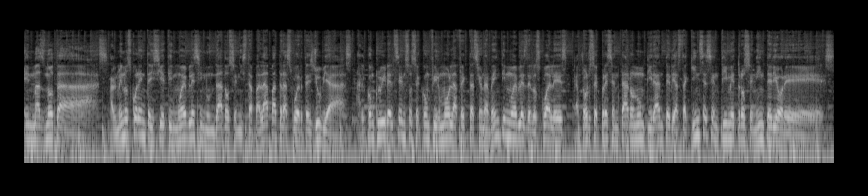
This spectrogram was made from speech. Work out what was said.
En más notas, al menos 47 inmuebles inundados en Iztapalapa tras fuertes lluvias. Al concluir el censo se confirmó la afectación a 20 inmuebles de los cuales 14 presentaron un tirante de hasta 15 centímetros en interiores.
